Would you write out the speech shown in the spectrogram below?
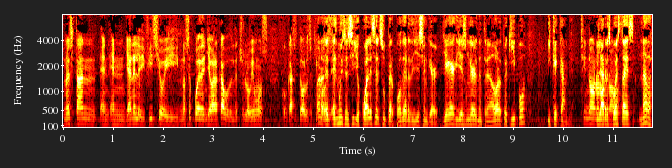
no están en, en- ya en el edificio y no se pueden llevar a cabo. De hecho, lo vimos con casi todos los equipos. Bueno, es, es muy sencillo. ¿Cuál es el superpoder de Jason Garrett? Llega Jason Garrett entrenador a tu equipo y ¿qué cambia? Sí, no, no, y la no, respuesta es nada.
